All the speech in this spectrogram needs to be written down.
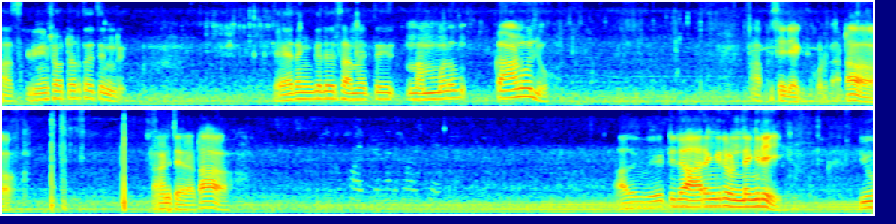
ആ സ്ക്രീൻഷോട്ട് എടുത്ത് വെച്ചിട്ടുണ്ട്. ഏതെങ്കിലും ഒരു സമയത്ത് നമ്മളും കാണുമല്ലോ. അപ്പോൾ ശരിയാക്കി കൊടുക്കാം കേട്ടോ കാണിച്ചു തരാം കേട്ടോ അത് വീട്ടിൽ ആരെങ്കിലും ഉണ്ടെങ്കിലേ യു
